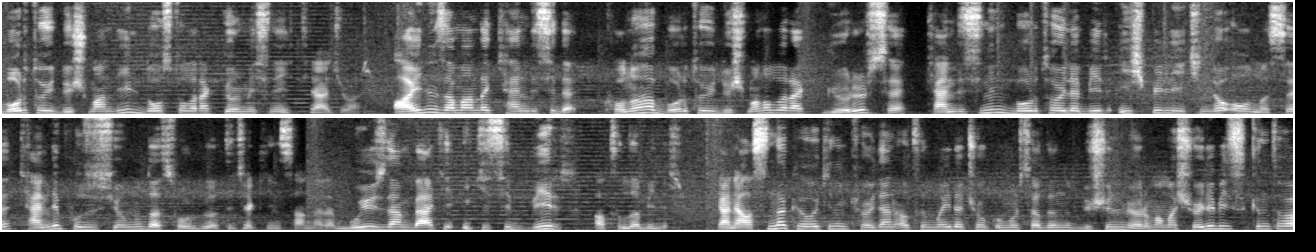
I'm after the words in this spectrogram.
Boruto'yu düşman değil dost olarak görmesine ihtiyacı var. Aynı zamanda kendisi de Konoha Boruto'yu düşman olarak görürse kendisinin Boruto'yla bir işbirliği içinde olması kendi pozisyonunu da sorgulatacak insanlara. Bu yüzden belki ikisi bir atılabilir. Yani aslında Kawaki'nin köyden atılmayı da çok umursadığını düşünmüyorum ama şöyle bir sıkıntı var.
